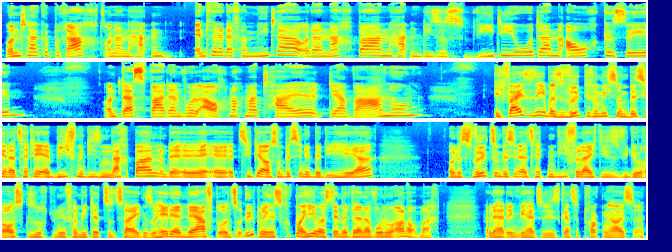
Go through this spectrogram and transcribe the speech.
untergebracht und dann hatten entweder der Vermieter oder Nachbarn hatten dieses Video dann auch gesehen und das war dann wohl auch nochmal Teil der Warnung. Ich weiß es nicht, aber es wirkte für mich so ein bisschen, als hätte er Beef mit diesen Nachbarn und er, er, er zieht ja auch so ein bisschen über die her. Und es wirkt so ein bisschen, als hätten die vielleicht dieses Video rausgesucht, um den Vermieter zu zeigen, so, hey, der nervt uns. Und übrigens, guck mal hier, was der mit deiner Wohnung auch noch macht. Weil er hat irgendwie halt so dieses ganze Trockeneis. Und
